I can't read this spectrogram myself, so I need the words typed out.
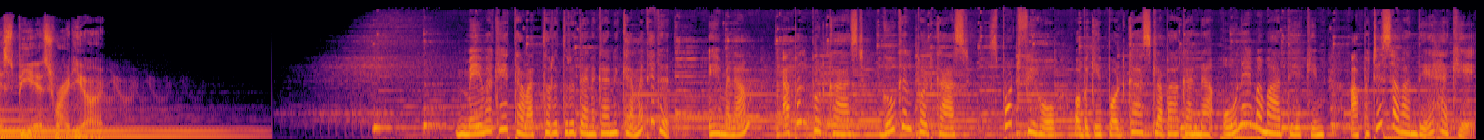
SBS Radio. මේ වගේ තවත්තොරතුරු දැනගන්න කැමතිද. එහෙමනම් Apple podcast Google podcast Spotify ඔබගේ පොඩ්කාස්ට් ලබාගන්න ඕනෑම මාධ්‍යයකින් අපට සවන්දය හැකේ.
